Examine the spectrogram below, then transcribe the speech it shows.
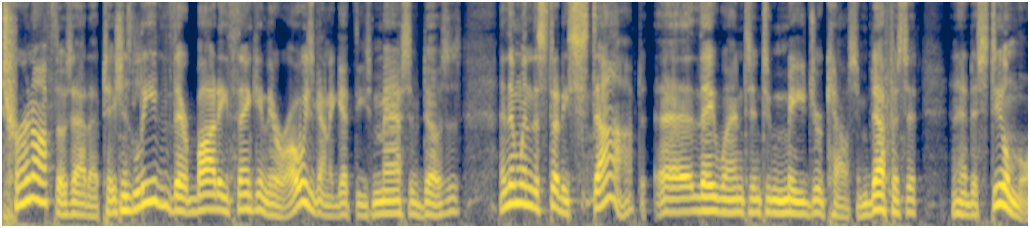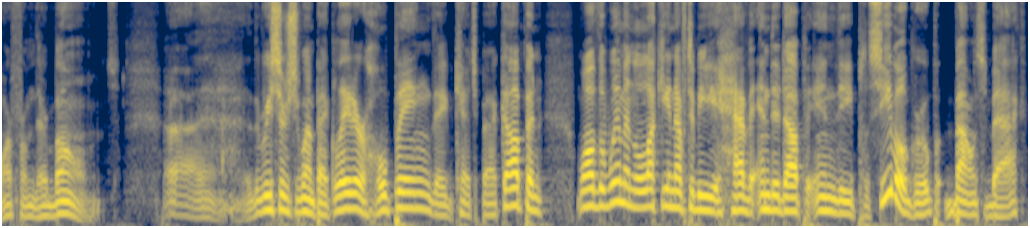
Turn off those adaptations, leave their body thinking they were always going to get these massive doses, and then when the study stopped, uh, they went into major calcium deficit and had to steal more from their bones. Uh, the researchers went back later, hoping they'd catch back up, and while the women lucky enough to be have ended up in the placebo group bounced back,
